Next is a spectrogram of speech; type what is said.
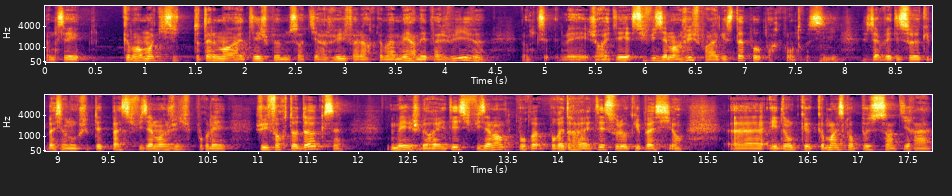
Donc c'est comment moi qui suis totalement athée, je peux me sentir juif alors que ma mère n'est pas juive donc, mais j'aurais été suffisamment juif pour la Gestapo, par contre, si j'avais été sous l'occupation. Donc, je suis peut-être pas suffisamment juif pour les juifs orthodoxes, mais je l'aurais été suffisamment pour, pour être arrêté sous l'occupation. Euh, et donc, comment est-ce qu'on peut se sentir à,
